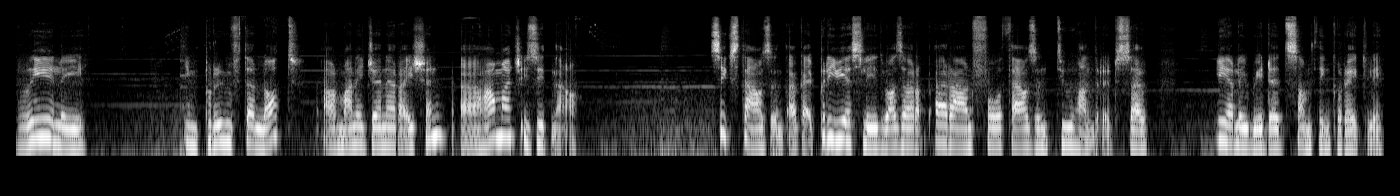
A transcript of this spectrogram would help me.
really improved a lot. Our money generation. Uh, how much is it now? 6,000. Okay, previously it was around 4,200. So clearly we did something correctly.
